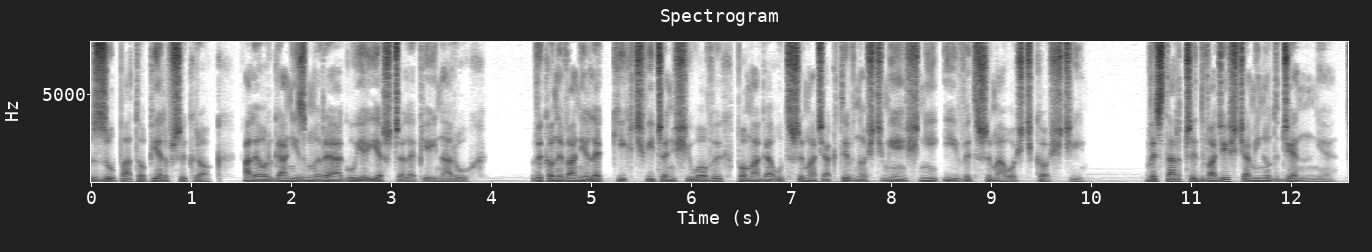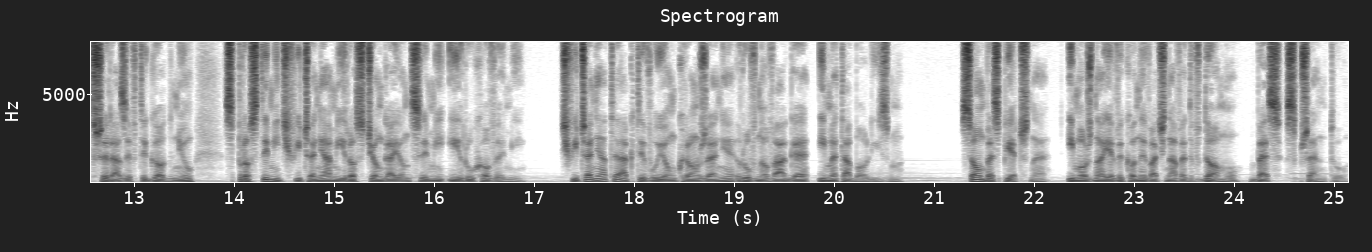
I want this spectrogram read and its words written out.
Zupa to pierwszy krok, ale organizm reaguje jeszcze lepiej na ruch. Wykonywanie lekkich ćwiczeń siłowych pomaga utrzymać aktywność mięśni i wytrzymałość kości. Wystarczy 20 minut dziennie, trzy razy w tygodniu, z prostymi ćwiczeniami rozciągającymi i ruchowymi. Ćwiczenia te aktywują krążenie, równowagę i metabolizm. Są bezpieczne i można je wykonywać nawet w domu, bez sprzętu.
